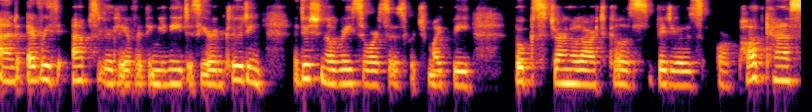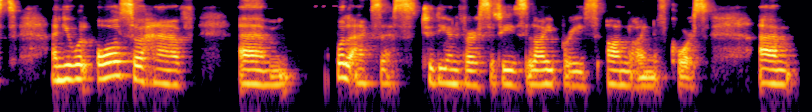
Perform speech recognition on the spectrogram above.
And everything, absolutely everything you need is here, including additional resources, which might be books, journal articles, videos, or podcasts. And you will also have um, full access to the university's libraries online, of course. Um,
